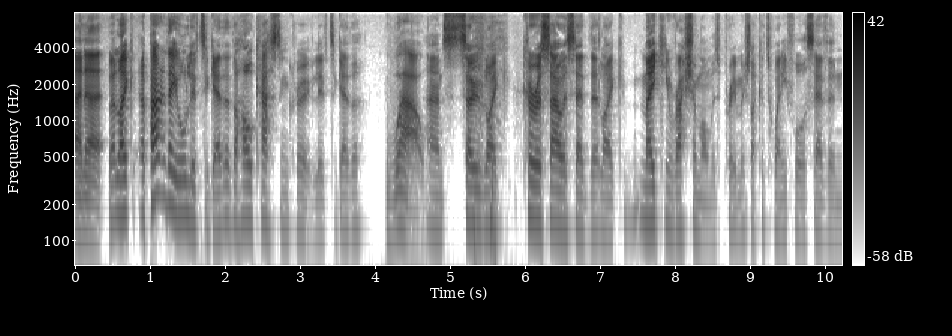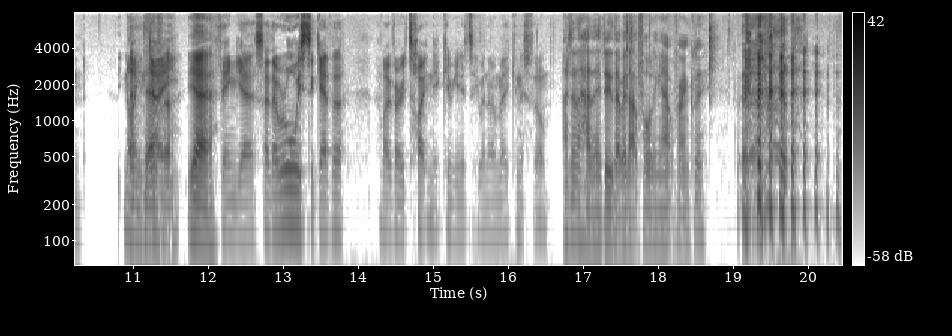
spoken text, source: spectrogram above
And uh, But like, apparently they all live together. The whole cast and crew live together, wow. and so like Kurosawa said that like making Rashomon was pretty much like a twenty four seven night and day Yeah. thing. Yeah, so they were always together, like very tight knit community when they were making this film. I don't know how they do that without falling out, frankly. But, um,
